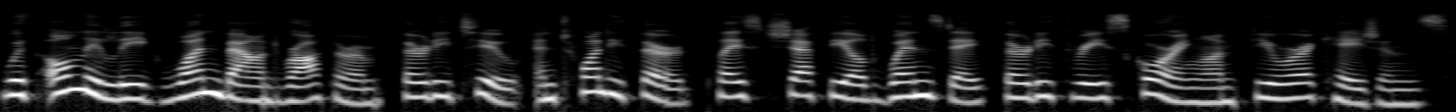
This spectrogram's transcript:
With only League One bound Rotherham 32 and 23rd placed Sheffield Wednesday 33 scoring on fewer occasions.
